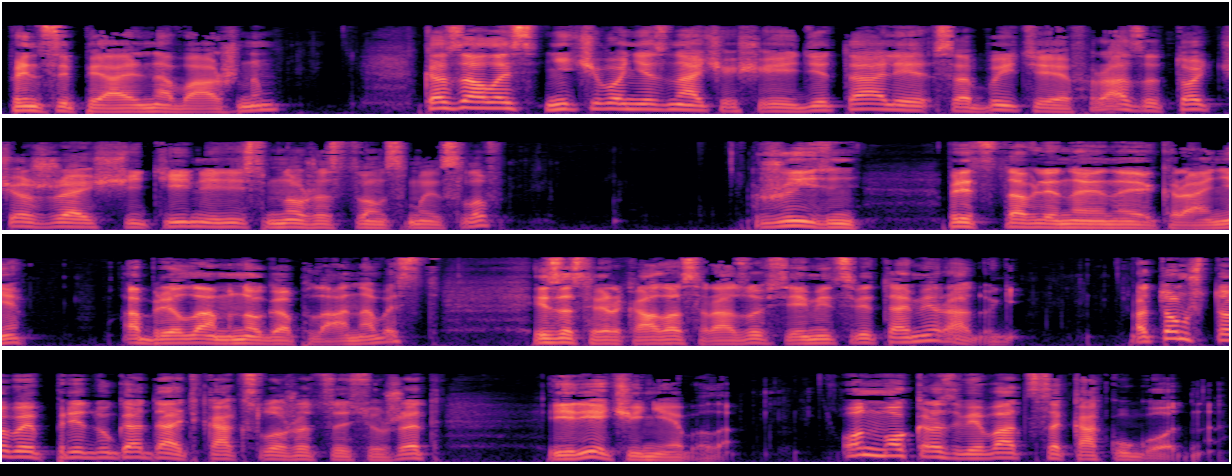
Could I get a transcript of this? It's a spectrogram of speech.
принципиально важным. Казалось, ничего не значащие детали, события, фразы тотчас же ощетинились множеством смыслов. Жизнь, представленная на экране, обрела многоплановость и засверкала сразу всеми цветами радуги. О том, чтобы предугадать, как сложится сюжет, и речи не было. Он мог развиваться как угодно.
